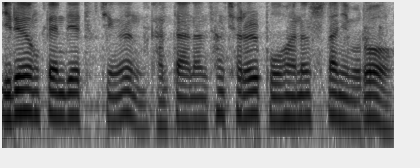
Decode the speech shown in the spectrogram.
일회용 밴드의 특징은 간단한 상처를 보호하는 수단이므로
